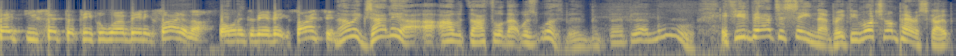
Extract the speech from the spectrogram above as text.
said you said that people weren't being excited enough. I wanted to be a bit exciting. No, exactly. I, I, I, thought that was was. If you'd been able to seen that, Bruce, if you've been watching on Periscope,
